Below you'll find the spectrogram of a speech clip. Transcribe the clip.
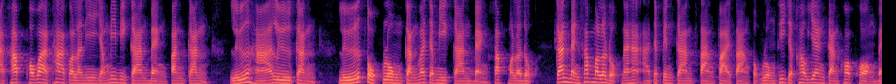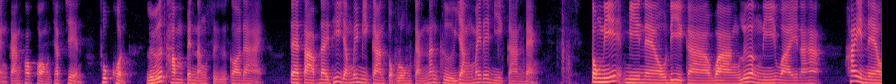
นะครับ เพราะว่าถ้ากรณียังไม่มีการแบ่งปันกัน หรือหาลือกัน หรือตกลงกันว่าจะมีการแบ่งทรัพย์มรดก การแบ่งทรัพย์มรดกนะฮะอาจจะเป็นการต่างฝ่ายต่างตกลงที่จะเข้าแย่งการครอบครอง แบ่งการครอบครองชัดเจน ทุกคน หรือทำเป็นหนังสือก็ได้ แต่ตราบใดที่ยังไม่มีการตกลงกันนั่นคือยังไม่ได้มีการแบ่ง ตรงนี้มีแนวดีกาวางเรื่องนี้ไว้นะฮะ ให้แนว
